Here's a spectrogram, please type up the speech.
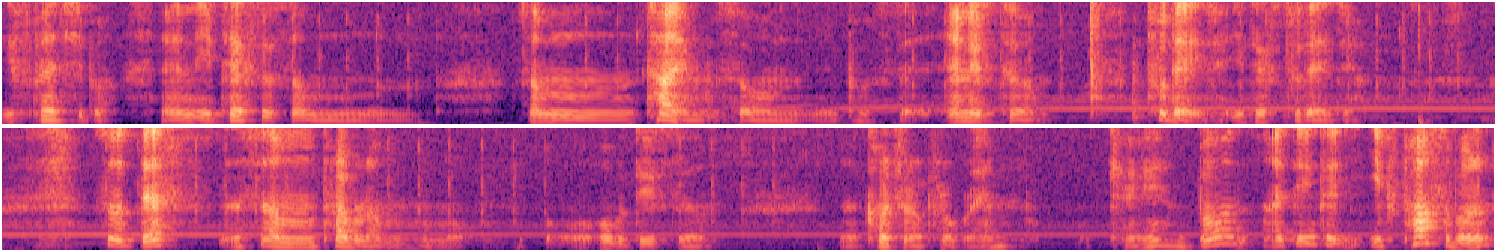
expensive, and it takes some some time. So at least two days. It takes two days. So that's some problem of this uh, cultural program. Okay, but I think if possible,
